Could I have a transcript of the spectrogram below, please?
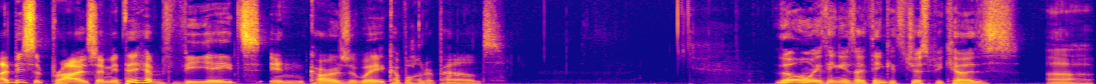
I'd be surprised. I mean they have V8s in cars that weigh a couple hundred pounds. The only thing is, I think it's just because uh,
